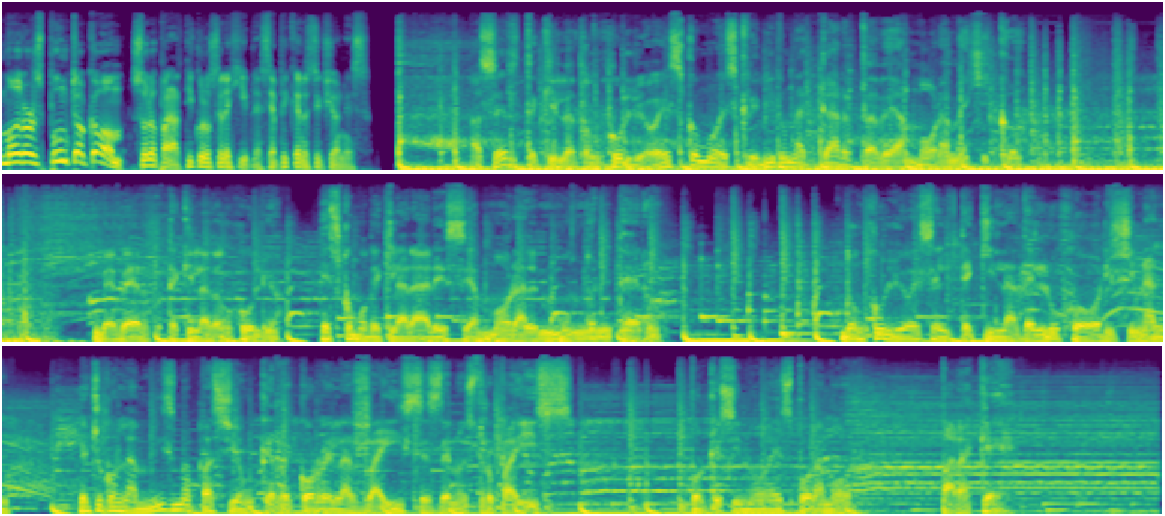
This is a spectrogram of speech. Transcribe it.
ebaymotors.com. Solo para artículos elegibles. Se aplican restricciones. Hacer tequila, Don Julio, es como escribir una carta de amor a México. Beber tequila, Don Julio, es como declarar ese amor al mundo entero. Don Julio es el tequila de lujo original, hecho con la misma pasión que recorre las raíces de nuestro país. Porque si no es por amor, ¿para qué?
